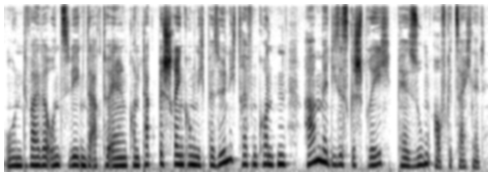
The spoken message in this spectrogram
Und weil wir uns wegen der aktuellen Kontaktbeschränkung nicht persönlich treffen konnten, haben wir dieses Gespräch per Zoom aufgezeichnet.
